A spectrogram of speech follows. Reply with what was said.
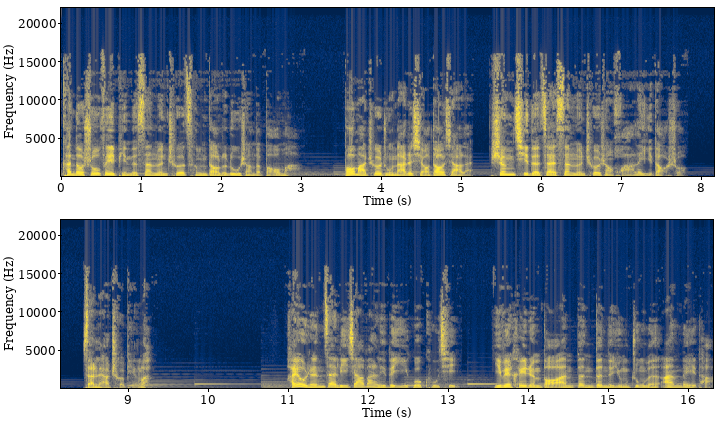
看到收废品的三轮车蹭到了路上的宝马，宝马车主拿着小刀下来，生气的在三轮车上划了一道，说：“咱俩扯平了。”还有人在离家万里的异国哭泣，一位黑人保安笨笨的用中文安慰他：“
